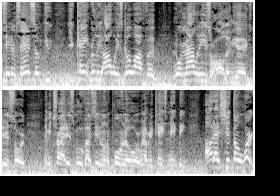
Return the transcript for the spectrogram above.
See what I'm saying? So you you can't really always go off of normalities or oh let me ask this or let me try this move I've seen on the porno or whatever the case may be. All that shit don't work.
